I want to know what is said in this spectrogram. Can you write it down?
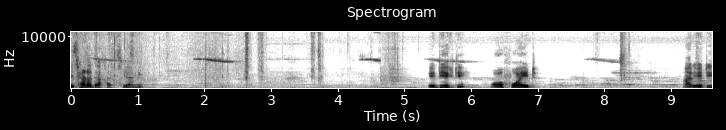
এছাড়া দেখাচ্ছি আমি। এটি একটি অফ হোয়াইট আর এটি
